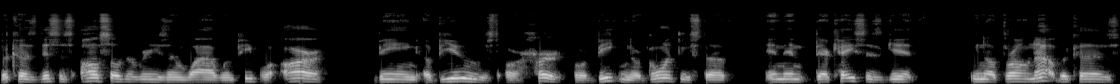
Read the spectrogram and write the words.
because this is also the reason why when people are being abused or hurt or beaten or going through stuff, and then their cases get you know thrown out because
